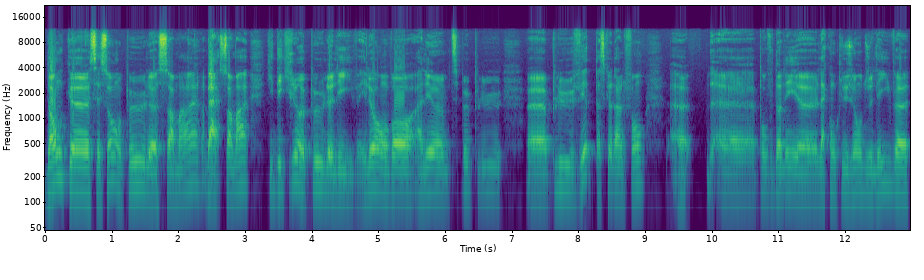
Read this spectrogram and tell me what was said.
Donc, c'est ça, un peu le sommaire, ben, sommaire qui décrit un peu le livre. Et là, on va aller un petit peu plus plus, euh, plus vite, parce que dans le fond, euh, euh, pour vous donner la conclusion du livre,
